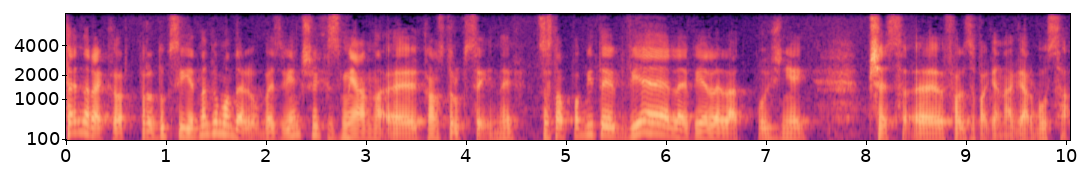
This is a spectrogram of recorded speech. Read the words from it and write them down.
Ten rekord produkcji jednego modelu bez większych zmian e, konstrukcyjnych został pobity wiele, wiele lat później przez e, Volkswagena Garbusa.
